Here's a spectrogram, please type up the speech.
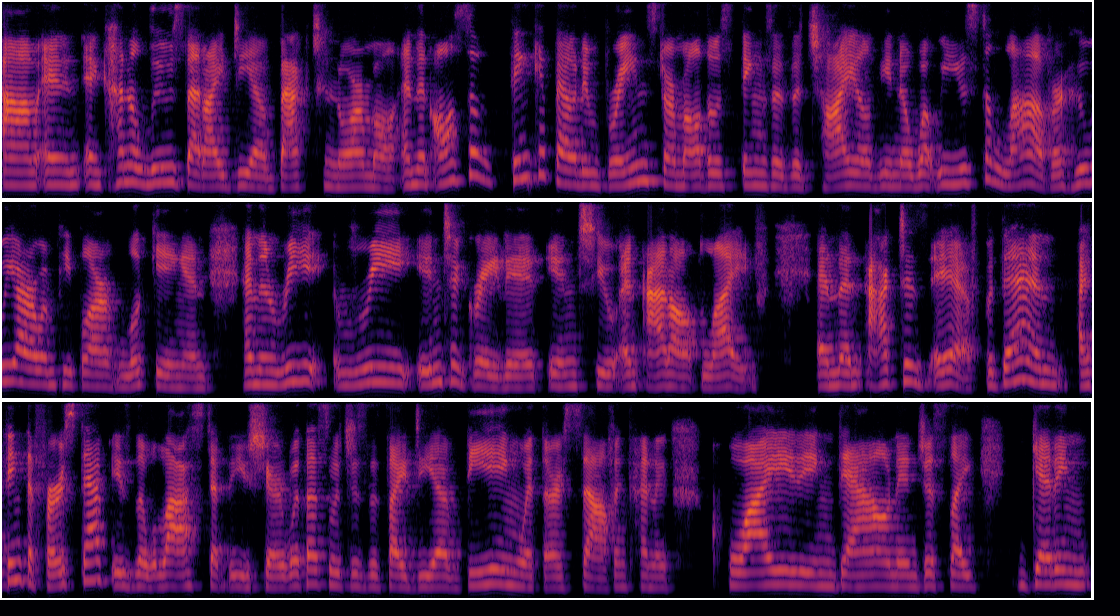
um, and and kind of lose that idea of back to normal. And then also think about and brainstorm all those things as a child you know what we used to love or who we are when people aren't looking and and then re reintegrate it into an adult life and then act as if. But then i think the first step is the last step that you shared with us which is this idea of being with ourselves and kind of quieting down and just like getting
